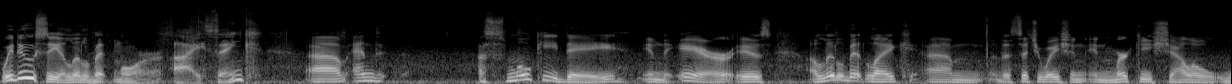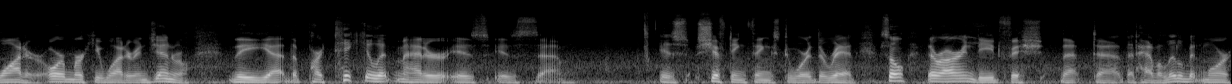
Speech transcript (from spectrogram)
we do see a little bit more, I think. Um, and a smoky day in the air is a little bit like um, the situation in murky, shallow water or murky water in general. The, uh, the particulate matter is, is, uh, is shifting things toward the red. So there are indeed fish that, uh, that have a little bit more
